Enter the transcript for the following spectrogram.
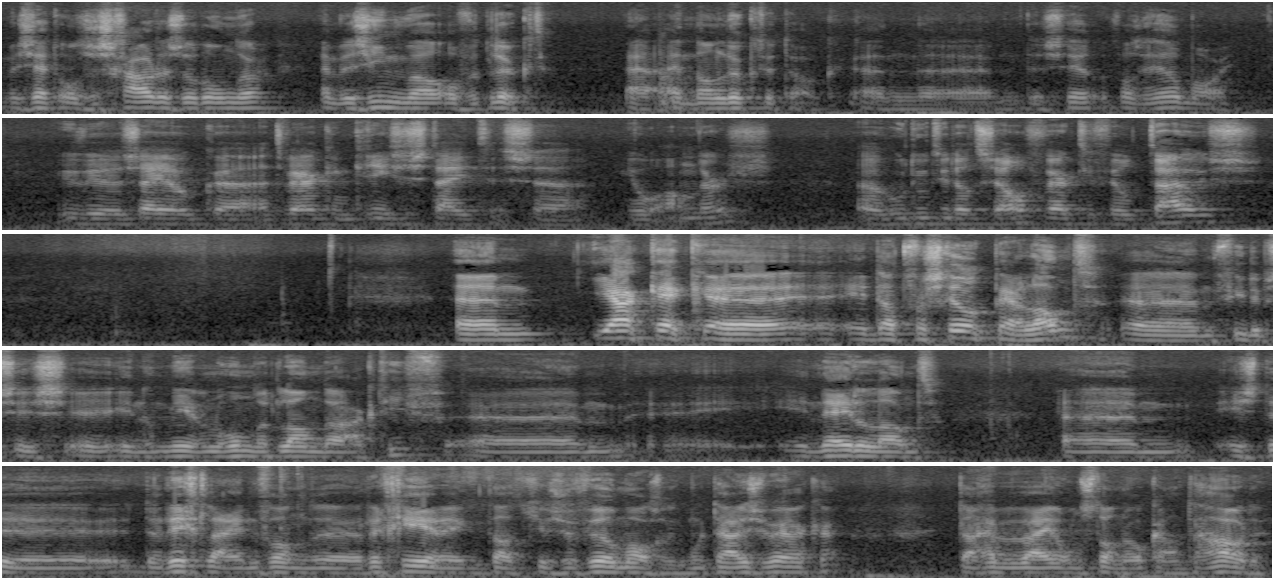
we zetten onze schouders eronder en we zien wel of het lukt. en dan lukt het ook. En, dus het was heel mooi. U zei ook, uh, het werk in crisistijd is uh, heel anders. Hoe doet u dat zelf? Werkt u veel thuis? Um, ja, kijk, dat verschilt per land. Ehm, Philips is in meer dan 100 landen actief. Ehm, in Nederland is de, de richtlijn van de regering dat je zoveel mogelijk moet thuiswerken. Daar hebben wij ons dan ook aan te houden.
